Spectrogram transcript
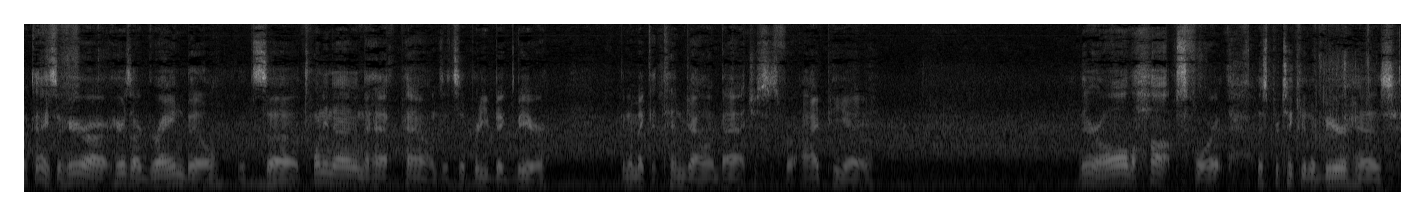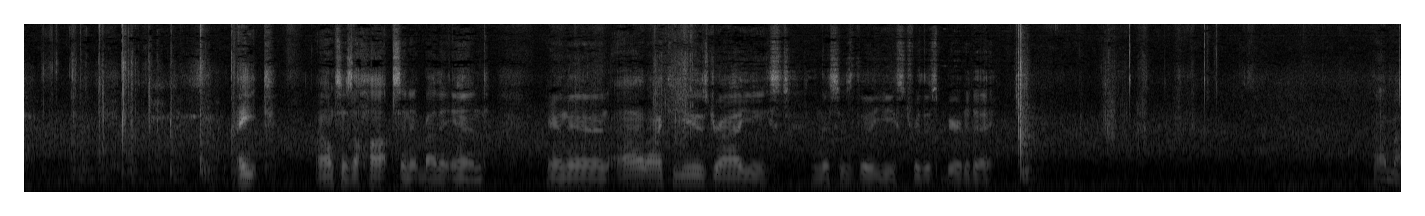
Okay, so here are here's our grain bill. It's uh, 29 and a half pounds. It's a pretty big beer. I'm gonna make a 10 gallon batch. This is for IPA. There are all the hops for it. This particular beer has eight ounces of hops in it by the end. And then I like to use dry yeast. And this is the yeast for this beer today. I have my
